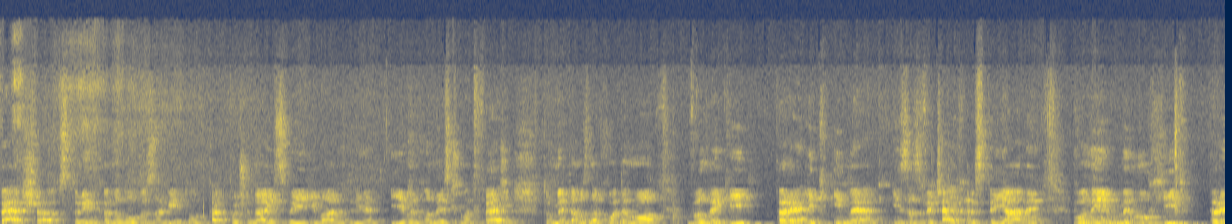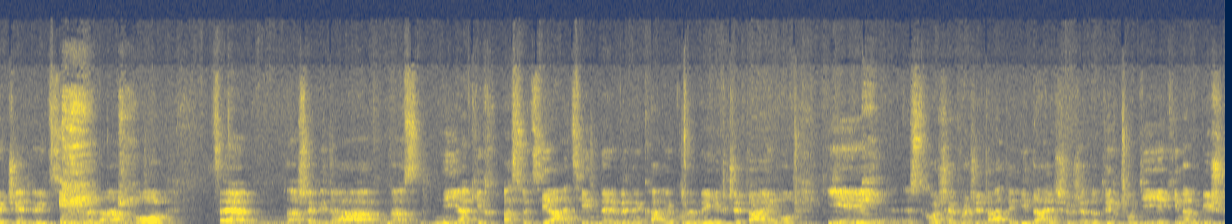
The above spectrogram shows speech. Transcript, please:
перша сторінка Нового Завіту, так починає своє Євангеліє Євангелист Матфей, то ми там знаходимо великий перелік імен. І зазвичай християни вони мимохідь перечитують ці імена, бо це наша біда. У нас ніяких асоціацій не виникає, коли ми їх читаємо. І скорше прочитати і далі вже до тих подій, які нам більш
